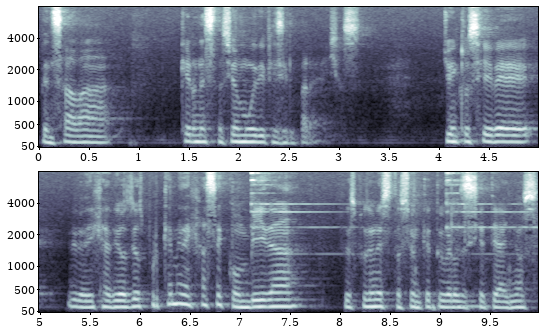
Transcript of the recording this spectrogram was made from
pensaba que era una situación muy difícil para ellos. Yo inclusive le dije a Dios, Dios, ¿por qué me dejaste con vida después de una situación que tuve a los 17 años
